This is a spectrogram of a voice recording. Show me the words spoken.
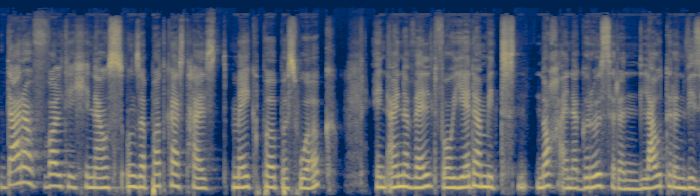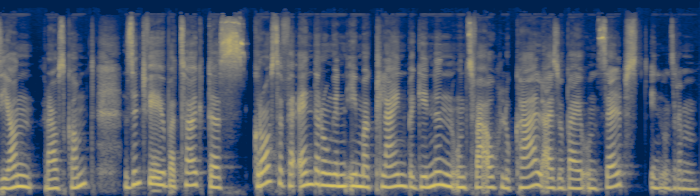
Darauf wollte ich hinaus. Unser Podcast heißt Make Purpose Work. In einer Welt, wo jeder mit noch einer größeren, lauteren Vision rauskommt, sind wir überzeugt, dass große Veränderungen immer klein beginnen und zwar auch lokal, also bei uns selbst, in unserem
